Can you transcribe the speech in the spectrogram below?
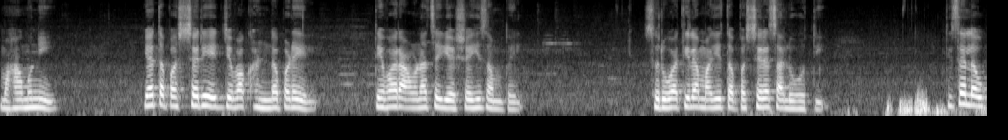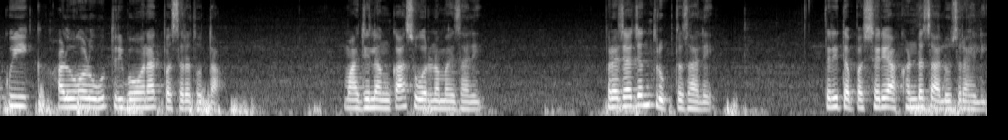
महामुनी या तपश्चर्येत जेव्हा खंड पडेल तेव्हा रावणाचं यशही संपेल. सुरुवातीला माझी तपश्चर्या चालू होती. तिचा लौकिक हळूहळू त्रिभुवनात पसरत होता. माझी लंका सुवर्णमय झाली. प्रजाजन तृप्त झाले. तरी तपश्चर्या अखंड चालूच राहिली.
